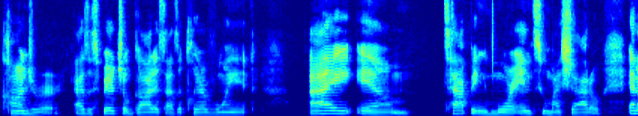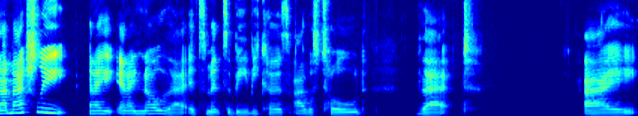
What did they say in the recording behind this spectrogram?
conjurer as a spiritual goddess as a clairvoyant I am tapping more into my shadow. And I'm actually and I and I know that it's meant to be because I was told that I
